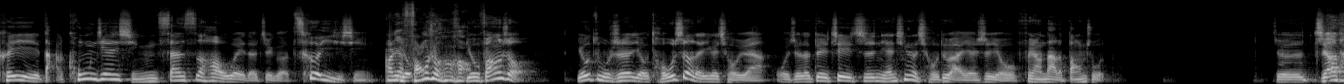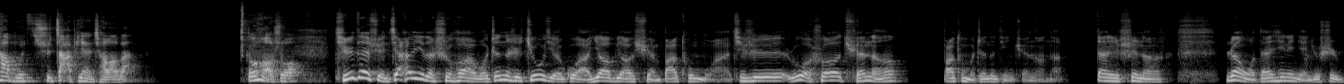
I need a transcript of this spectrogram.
可以打空间型三四号位的这个侧翼型，而且防守很好。有防守、有组织、有投射的一个球员，我觉得对这支年轻的球队啊也是有非常大的帮助的。就是只要他不去诈骗乔老板，更好说。其实，在选佳丽的时候啊，我真的是纠结过啊，要不要选巴图姆啊？其实，如果说全能，巴图姆真的挺全能的。但是呢，让我担心的一点就是，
